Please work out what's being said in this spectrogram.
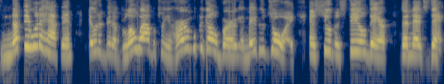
nothing would have happened. It would have been a blowout between her and Whoopi Goldberg and maybe Joy, and she would be still there the next day.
